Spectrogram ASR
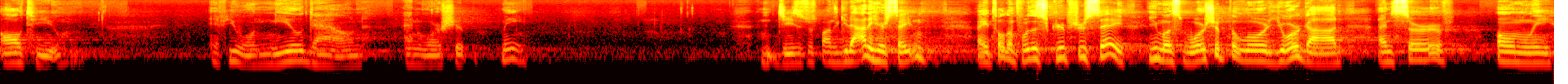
all to you if you will kneel down and worship me. Jesus responds, Get out of here, Satan. And he told them, For the scriptures say, you must worship the Lord your God and serve only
